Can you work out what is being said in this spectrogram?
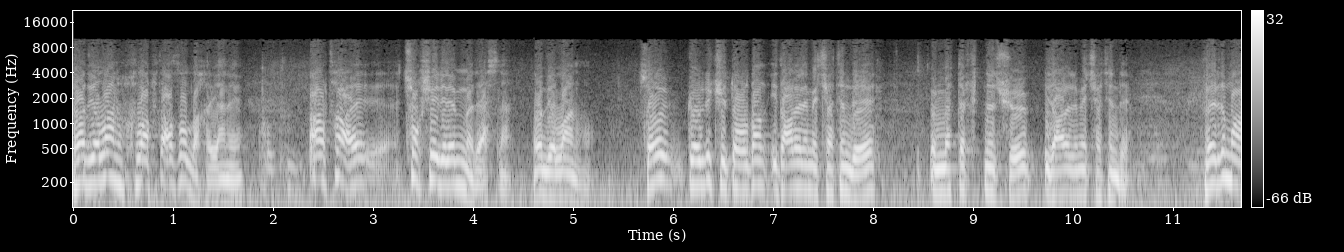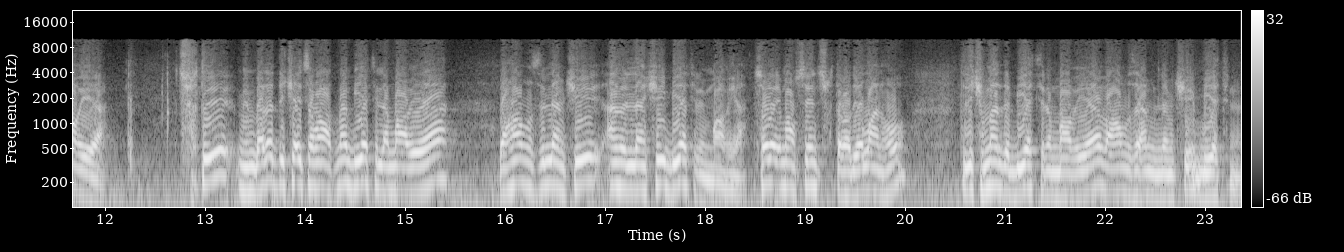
radiyallahu anh xilafətə az oldu axı, yəni 6 ay çox şey də eləmədi əslən, radiyallahu anh. Sonra gördük ki, doğrudan idarə eləmək çətindir. Ümmətdə fitnə düşüb, idarə eləmək çətindir. Verdi Maviyə. Çıxdı, minbərə dedi ki, cəmaat, mən biyyət ilə Maviyə və hamınız diləm ki, əmr eləm ki, biyyət ilə Maviyə. Sonra İmam Hüseyin çıxdı radiyallahu anhu, dedi ki, mən də biyyət ilə Maviyə və hamınız əmr eləm ki, biyyət ilə.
